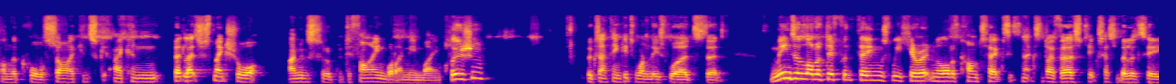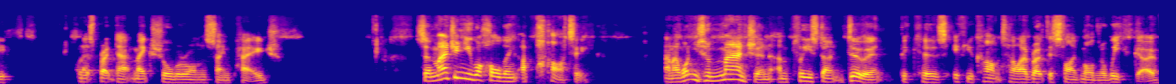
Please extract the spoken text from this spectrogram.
on the call, so I can, I can, but let's just make sure I'm going to sort of define what I mean by inclusion, because I think it's one of these words that means a lot of different things. We hear it in a lot of contexts. It's next to diversity, accessibility. Let's break down, make sure we're on the same page. So imagine you were holding a party. And I want you to imagine, and please don't do it, because if you can't tell, I wrote this slide more than a week ago.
